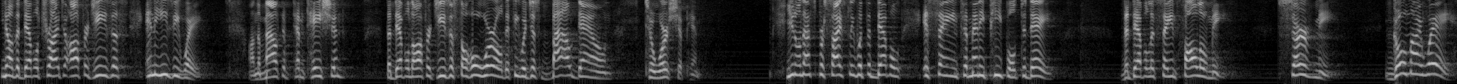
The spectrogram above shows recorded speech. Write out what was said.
You know, the devil tried to offer Jesus an easy way. On the Mount of Temptation, the devil offered Jesus the whole world if he would just bow down to worship him. You know, that's precisely what the devil is saying to many people today. The devil is saying, Follow me, serve me, go my way.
